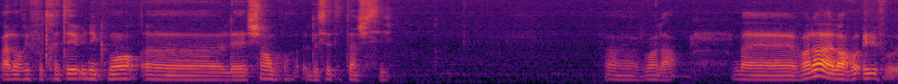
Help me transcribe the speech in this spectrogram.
alors il faut traiter uniquement euh, les chambres de cet étage-ci. Euh, voilà. Ben voilà, alors il faut...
